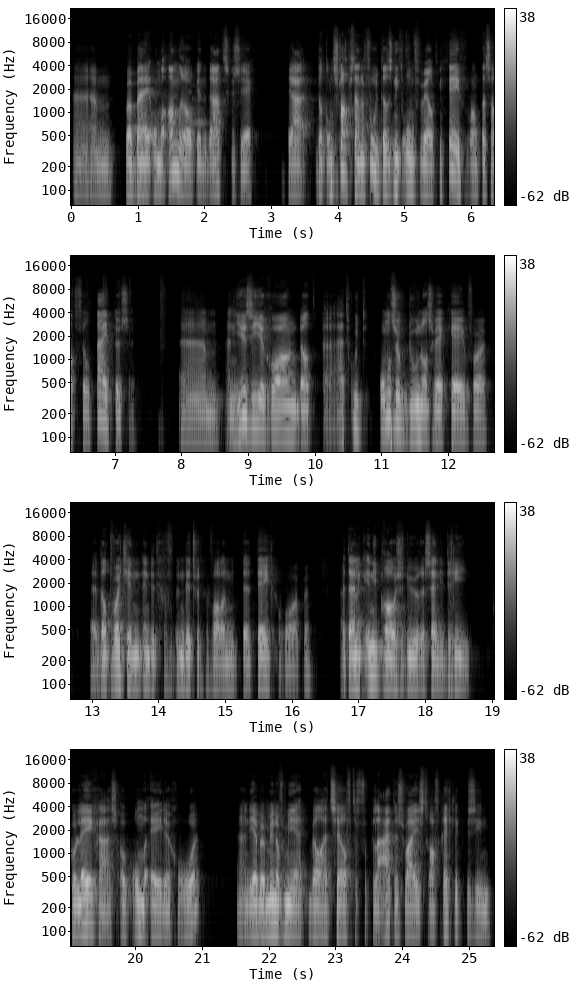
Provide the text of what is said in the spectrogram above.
Um, waarbij onder andere ook inderdaad is gezegd, ja, dat ontslag staande voet, dat is niet onverwijld gegeven, want daar zat veel tijd tussen. Um, en hier zie je gewoon dat uh, het goed onderzoek doen als werkgever, uh, dat wordt je in, dit, in dit soort gevallen niet uh, tegengeworpen. Uiteindelijk in die procedure zijn die drie collega's ook onder Ede gehoord. En die hebben min of meer wel hetzelfde verklaard. Dus waar je strafrechtelijk gezien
